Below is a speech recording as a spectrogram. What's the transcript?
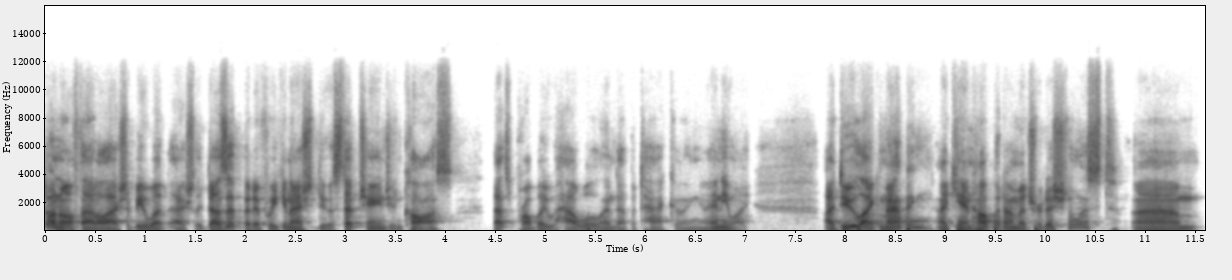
Don't know if that'll actually be what actually does it, but if we can actually do a step change in costs, that's probably how we'll end up attacking it anyway. I do like mapping. I can't help it. I'm a traditionalist. Um,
